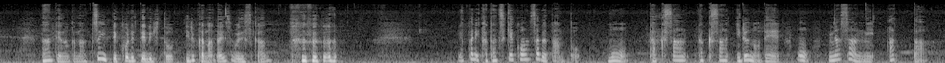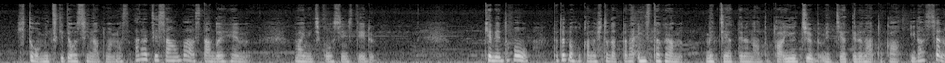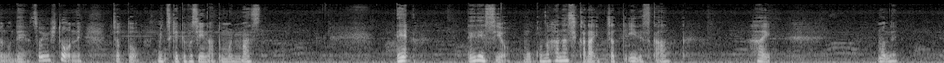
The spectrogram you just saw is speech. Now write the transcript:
何ていうのかな、ついてこれてる人いるかな大丈夫ですか？やっぱり片付けコンサルタントもたくさんたくさんいるのでもう皆さんに合った人を見つけてほしいなと思います。荒地さんはスタンド FM 毎日更新しているけれど例えば他の人だったらインスタグラムめっちゃやってるなとか YouTube めっちゃやってるなとかいらっしゃるのでそういう人をねちょっと見つけてほしいなと思います。ででですよ。もうこの話から言っちゃっていいですか？はい。もうね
